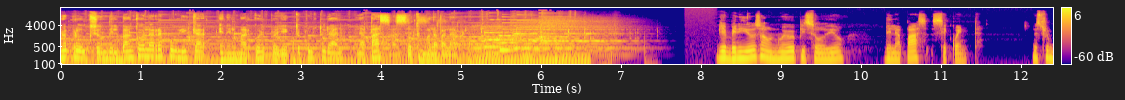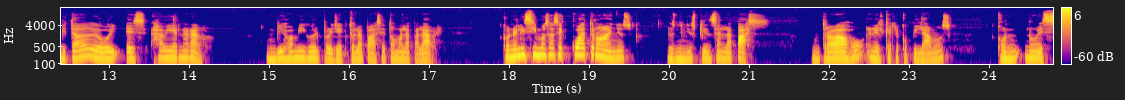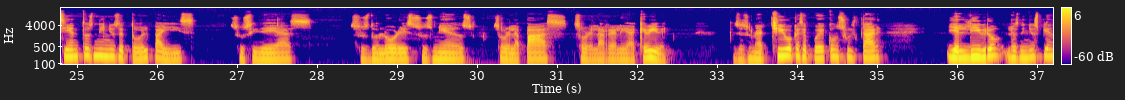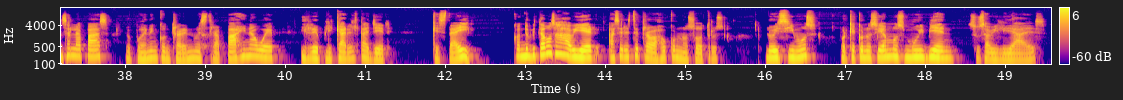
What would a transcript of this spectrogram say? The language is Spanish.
una producción del Banco de la República en el marco del proyecto cultural La Paz se toma la palabra. Bienvenidos a un nuevo episodio de La Paz se cuenta. Nuestro invitado de hoy es Javier Naranjo, un viejo amigo del proyecto La Paz se toma la palabra. Con él hicimos hace cuatro años Los niños piensan la paz, un trabajo en el que recopilamos con 900 niños de todo el país sus ideas, sus dolores, sus miedos sobre la paz, sobre la realidad que viven. Eso es un archivo que se puede consultar y el libro Los niños piensan la paz lo pueden encontrar en nuestra página web y replicar el taller que está ahí. Cuando invitamos a Javier a hacer este trabajo con nosotros, lo hicimos porque conocíamos muy bien sus habilidades,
